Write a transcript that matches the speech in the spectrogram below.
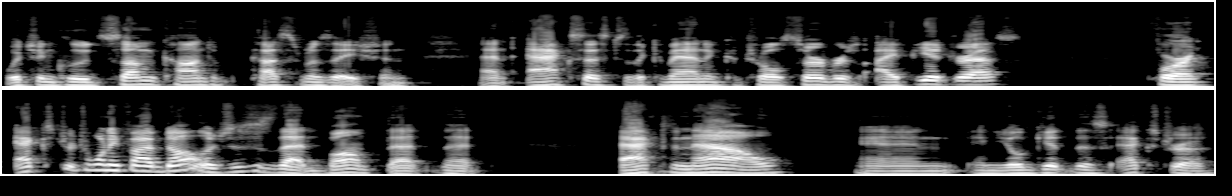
which includes some con- customization and access to the command and control server's IP address. For an extra $25, this is that bump that that act now and and you'll get this extra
